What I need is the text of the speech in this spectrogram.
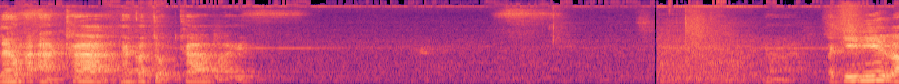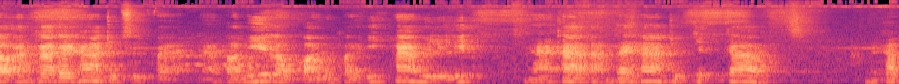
แล้วมาอ่านค่าแล้วก็จดค่าไว้ ตะกี้นี้เราอ่านค่าได้ 5.48 นะ ตอนนี้เราปล่อยลงไปอีก 5 มิลลิลิตรนะค่าอ่านได้ 5.79 นะครับ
